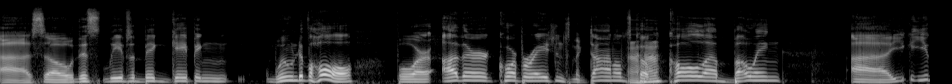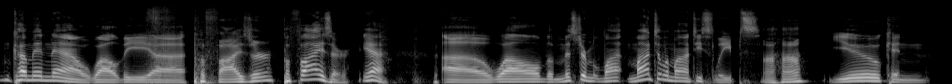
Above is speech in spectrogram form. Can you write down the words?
Uh, so this leaves a big gaping wound of a hole for other corporations, McDonald's, Uh-huh. Coca Cola, Boeing. Uh, you can, you can come in now while the uh, Pfizer. Pfizer, yeah. Uh, while the Mister La- Monte Lamonte sleeps, Uh huh. you can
